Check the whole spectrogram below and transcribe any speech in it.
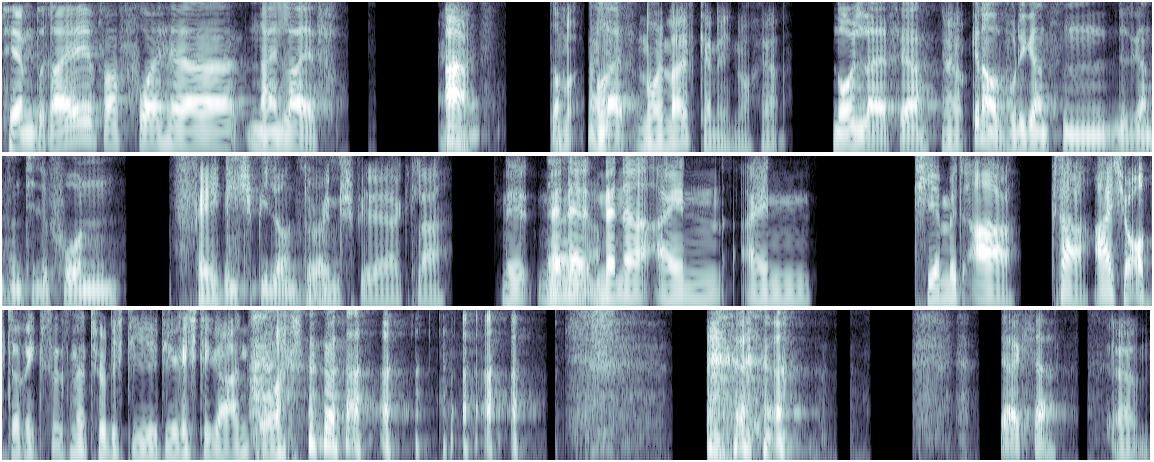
TM3 war vorher 9 Live. 9 ah. Live? Doch, 9 Live. 9 Live kenne ich noch, ja. 9 Live, ja. ja. Genau, wo die ganzen, diese ganzen Telefon Fake Gewinnspiele und so. Gewinnspiele, ja klar. Nee, nenne, ja, genau. nenne ein, ein Tier mit A. Klar, Archeopteryx ist natürlich die, die richtige Antwort. ja, klar. Ähm,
